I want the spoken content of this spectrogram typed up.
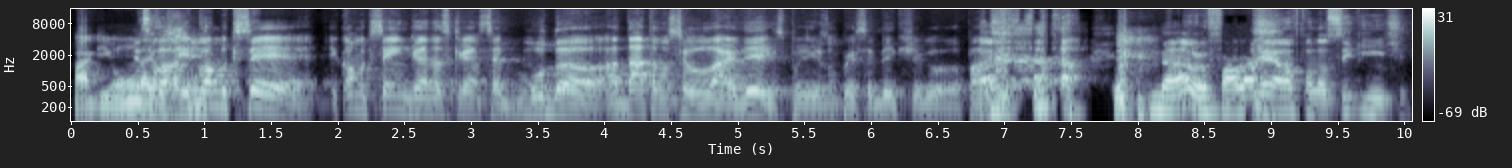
Pague um, E, leve co- e como que você, e como que você engana as crianças? Você muda a data no celular deles para eles não perceber que chegou a? Não, eu falo a real, eu falo o seguinte:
